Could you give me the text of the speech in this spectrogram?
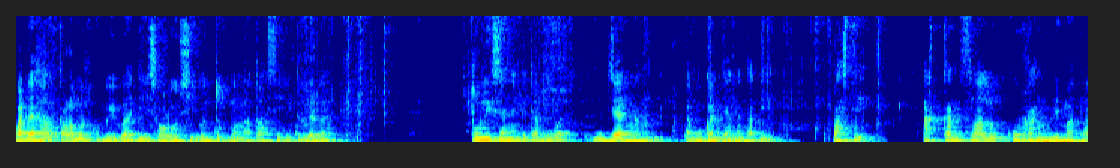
Padahal kalau menurutku pribadi solusi untuk mengatasi itu adalah tulisan yang kita buat. Jangan eh, bukan jangan tapi pasti akan selalu kurang di mata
